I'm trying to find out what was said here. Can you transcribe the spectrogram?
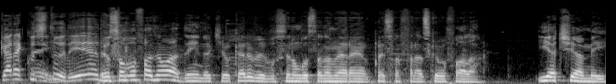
cara é costureiro. Eu só vou fazer um adendo aqui. Eu quero ver você não gostar do Homem-Aranha com essa frase que eu vou falar. E a tia May?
